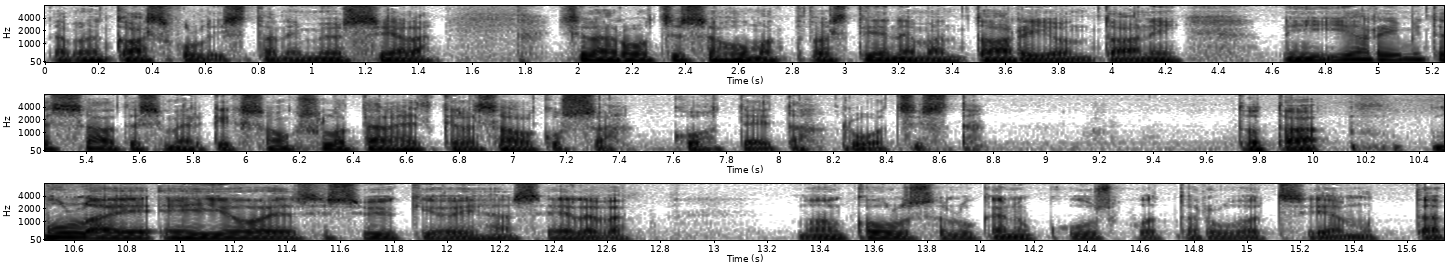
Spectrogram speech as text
tämmöinen kasvulista, niin myös siellä, siellä Ruotsissa huomattavasti enemmän tarjontaa. Niin, niin Jari, miten sä oot esimerkiksi, onko sulla tällä hetkellä salkussa kohteita Ruotsista? Tota, mulla ei, ei ole ja se syykin on ihan selvä. Mä oon koulussa lukenut kuusi vuotta ruotsia, mutta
